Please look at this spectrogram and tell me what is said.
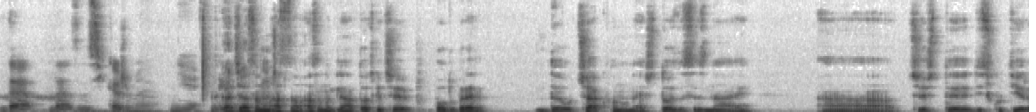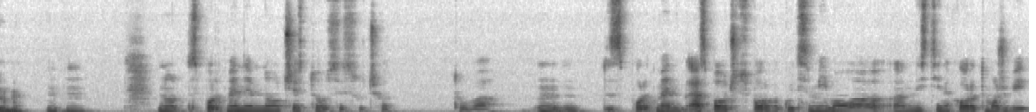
Да, да, за да си кажем ние. Така че аз съм, аз съм, аз съм на гледна точка, че е по-добре да е очаквано нещо, т.е. да се знае, а, че ще дискутираме. Но според мен не много често се случва това. Според мен, аз повечето спорове, които съм имала, наистина хората може би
